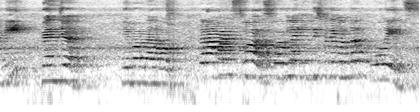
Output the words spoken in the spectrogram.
आणि व्यंजन. हे बघणार आहोत. तर आपण स्वर स्वरला इंग्लिशमध्ये म्हणतात ओरेल्स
